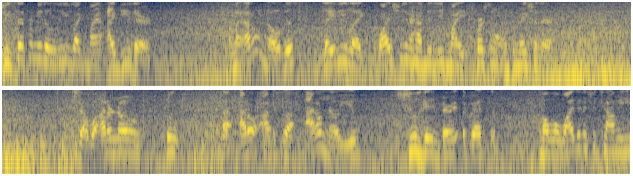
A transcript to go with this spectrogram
She said for me to leave like my ID there. I'm like, I don't know this lady. Like, why is she gonna have me leave my personal information there? She's like, well, I don't know who. I don't. I, she's like, I don't know you. She was getting very aggressive. I'm like, well, why didn't you tell me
